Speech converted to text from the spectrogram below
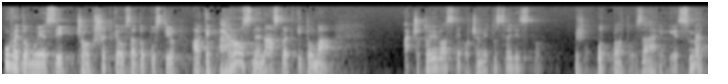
Uvedomuje si, čo všetkého sa dopustil a aké hrozné následky to má. A čo to je vlastne? O čom je to svedectvo? Že odplatou za hriech je smrť.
